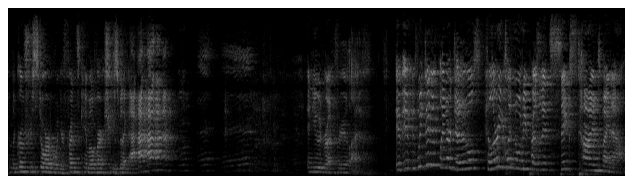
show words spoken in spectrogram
in the grocery store or when your friends came over, she'd just be like, ah, ah, ah, ah. And you would run for your life. If, if, if we could inflate our genitals, Hillary Clinton would be president six times by now.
